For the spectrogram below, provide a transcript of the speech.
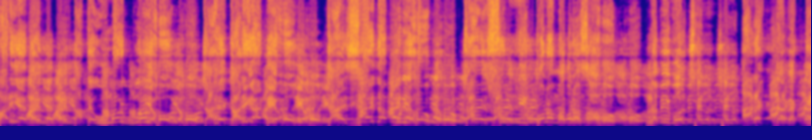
বাড়িয়ে দেন তাতে উমরপুরি হোক চাহে গাড়িঘাটি হোক চাহে সাইদাপুরি হোক চাহে সুন্নি কোন মাদ্রাসা হোক। নবী বলছেন আরেকটা ব্যক্তি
